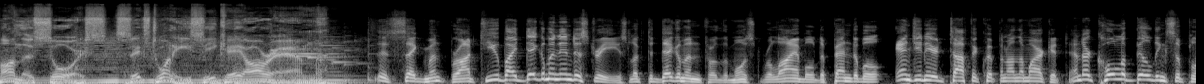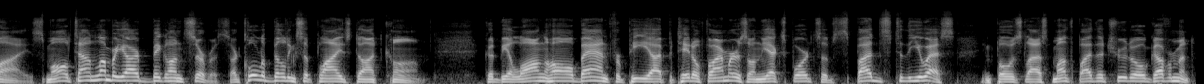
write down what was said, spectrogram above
on the Source 620 CKRM. This segment brought to you by Degelman Industries. Look to Degelman for the most reliable, dependable, engineered tough equipment on the market. And Arcola Building Supplies, small town lumberyard, big on service. ArcolaBuildingSupplies.com. Could be a long haul ban for PEI potato farmers on the exports of spuds to the U.S., imposed last month by the Trudeau government.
